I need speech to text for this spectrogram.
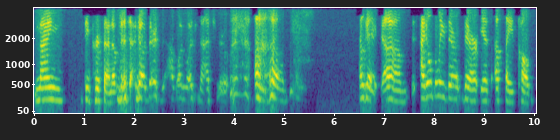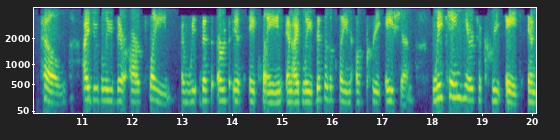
nine percent of the time. No, there's that one was not true. Um, okay, um, I don't believe there there is a place called hell. I do believe there are planes, and we this earth is a plane, and I believe this is a plane of creation. We came here to create, and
